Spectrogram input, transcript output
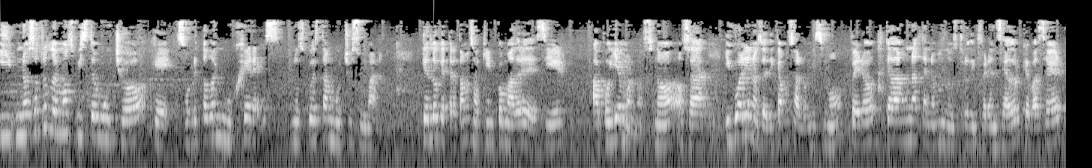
y nosotros lo hemos visto mucho, que sobre todo en mujeres nos cuesta mucho sumar, que es lo que tratamos aquí en Comadre de decir, apoyémonos, ¿no? O sea, igual y nos dedicamos a lo mismo, pero cada una tenemos nuestro diferenciador que va a ser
